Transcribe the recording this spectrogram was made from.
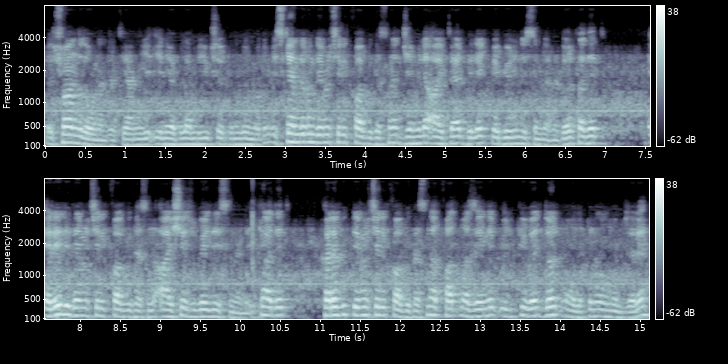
E, şu anda da 10 adet yani ye- yeni yapılan bir yüksek fırın bulmadım. İskenderun Demir Çelik Fabrikası'na Cemile Ayfer, Dilek ve Gönül isimlerine 4 adet. Ereğli Demir Çelik Fabrikası'nda Ayşe Zübeyde isimlerine 2 adet. Karabük Demir Çelik Fabrikası'nda Fatma Zeynep Ülkü ve 4 nolu fırın olmak üzere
